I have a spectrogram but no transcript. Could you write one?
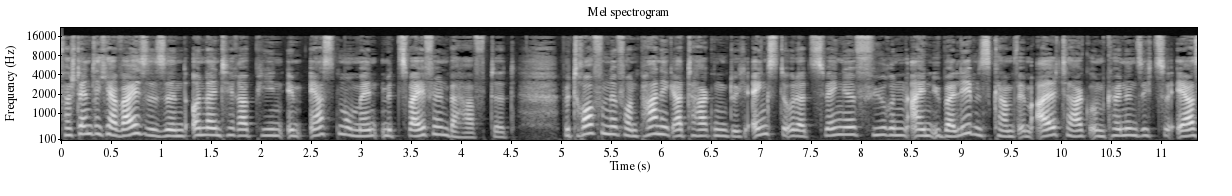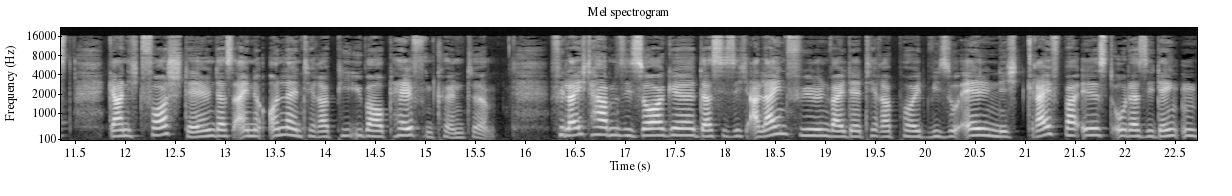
Verständlicherweise sind Online-Therapien im ersten Moment mit Zweifeln behaftet. Betroffene von Panikattacken durch Ängste oder Zwänge führen einen Überlebenskampf im Alltag und können sich zuerst gar nicht vorstellen, dass eine Online-Therapie überhaupt helfen könnte. Vielleicht haben Sie Sorge, dass Sie sich allein fühlen, weil der Therapeut visuell nicht greifbar ist oder Sie denken,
